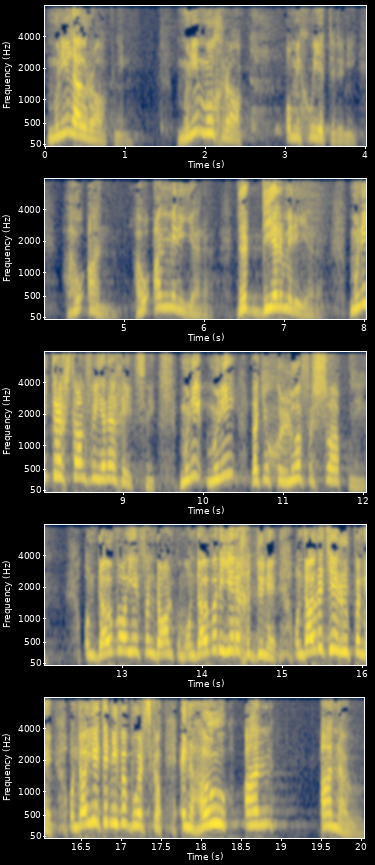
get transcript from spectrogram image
Moenie lou raak nie. Moenie moeg raak om die goeie te doen nie. Hou aan. Hou aan met die Here. Druk deur met die Here. Moenie terugstaan vir enigiets nie. Moenie moenie laat jou geloof verslap nie. Onthou waar jy vandaan kom. Onthou wat die Here gedoen het. Onthou dat jy roeping het. Onthou jy het 'n nuwe boodskap en hou aan aanhou.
